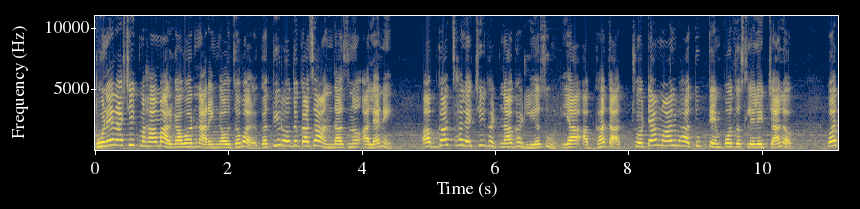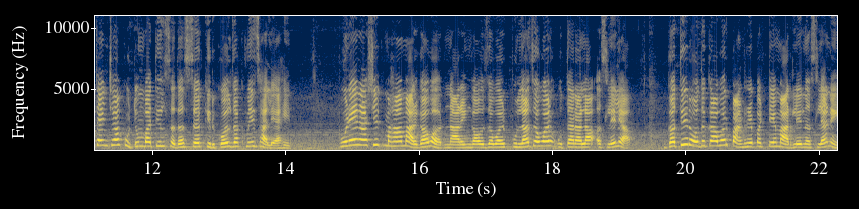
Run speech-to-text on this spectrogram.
पुणे नाशिक महामार्गावर नारेंगावजवळ गतिरोधकाचा अंदाज न आल्याने अपघात झाल्याची घटना घडली असून या अपघातात छोट्या माल वाहतूक टेम्पोत असलेले चालक व त्यांच्या कुटुंबातील सदस्य किरकोळ जखमी झाले आहेत. पुणे नाशिक महामार्गावर नारेंगावजवळ पुलाजवळ उताराला असलेल्या गतिरोधकावर पांढरे पट्टे मारले नसल्याने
